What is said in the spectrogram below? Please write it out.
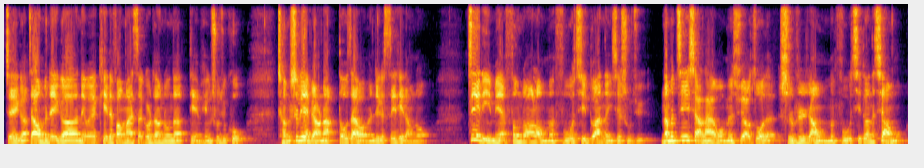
这个，在我们这个 Navigate for MyCircle 当中的点评数据库城市列表呢，都在我们这个 City 当中。这里面封装了我们服务器端的一些数据，那么接下来我们需要做的是不是让我们服务器端的项目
